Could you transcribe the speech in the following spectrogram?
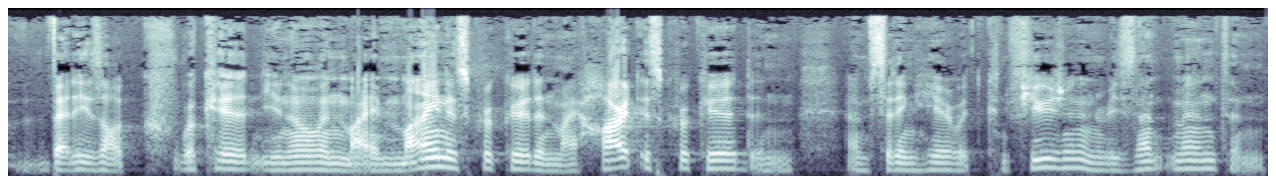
belly is all crooked, you know, and my mind is crooked and my heart is crooked and I'm sitting here with confusion and resentment and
